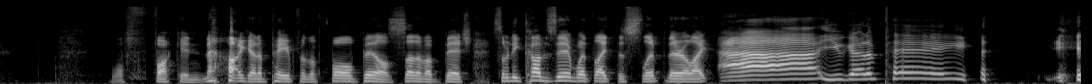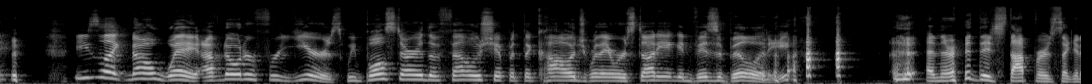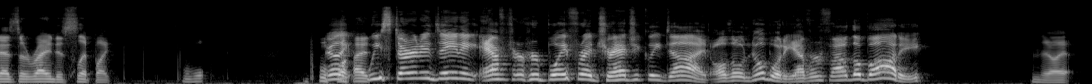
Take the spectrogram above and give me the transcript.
well, fucking, now I gotta pay for the full bill, son of a bitch. So when he comes in with like the slip, they're like, ah, you gotta pay. He's like, no way. I've known her for years. We both started the fellowship at the college where they were studying invisibility. and they're they stop for a second as they're writing to slip, like, wh- They're like, what? we started dating after her boyfriend tragically died, although nobody ever found the body. and they're like,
